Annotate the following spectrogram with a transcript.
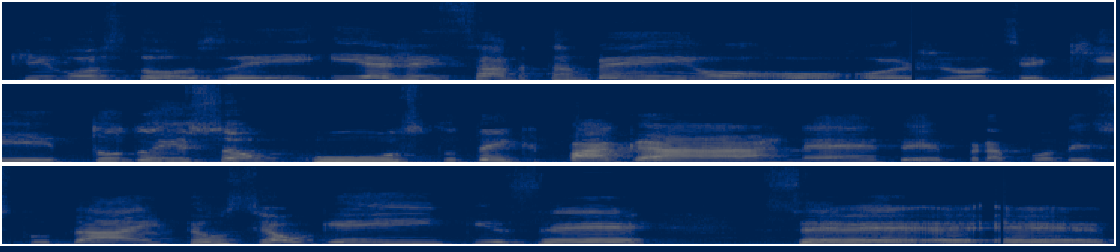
Que gostoso. E, e, a gente sabe também, ô, ô, ô Josi, que tudo isso é um custo, tem que pagar, né, para poder estudar. Então, se alguém quiser ser, é, é,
